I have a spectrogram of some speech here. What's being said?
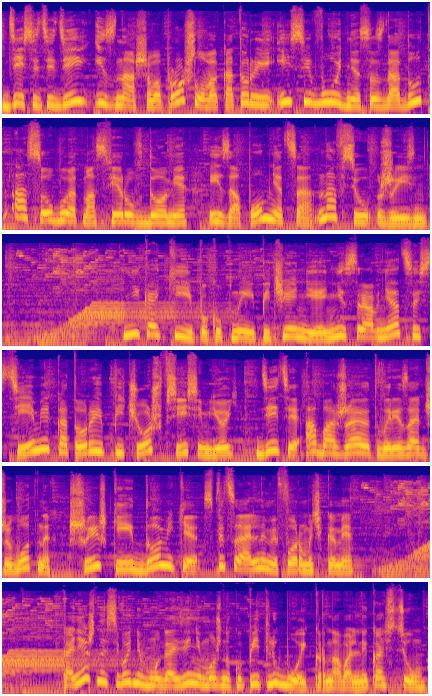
10 идей из нашего прошлого, которые и сегодня создадут особую атмосферу в доме и запомнятся на всю жизнь. Никакие покупные печенья не сравнятся с теми, которые печешь всей семьей. Дети обожают вырезать животных, шишки и домики специальными формочками. Конечно, сегодня в магазине можно купить любой карнавальный костюм,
